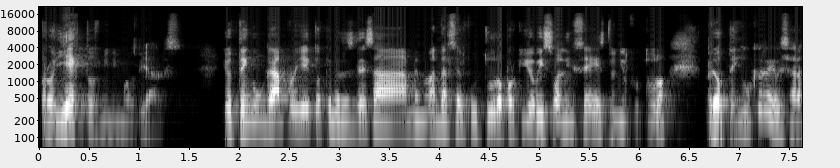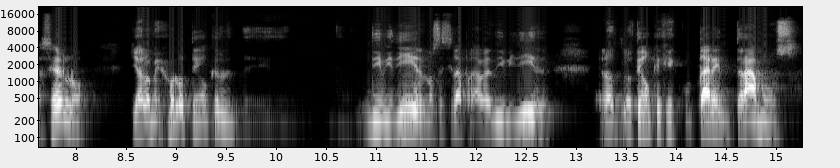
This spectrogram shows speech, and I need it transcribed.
proyectos mínimos viables. Yo tengo un gran proyecto que me regresa, me manda hacia el futuro porque yo visualicé esto en el futuro, pero tengo que regresar a hacerlo. Y a lo mejor lo tengo que eh, dividir, no sé si la palabra es dividir, lo, tengo que ejecutar en tramos.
